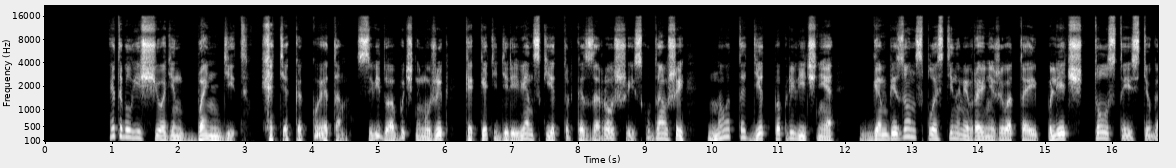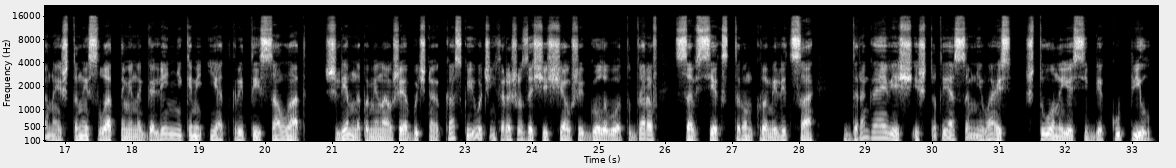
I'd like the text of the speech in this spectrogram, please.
Это был еще один бандит. Хотя какое там, с виду обычный мужик, как эти деревенские, только заросший, исхудавший, но вот одет поприличнее. Гамбизон с пластинами в районе живота и плеч, толстые стеганые штаны с латными наголенниками и открытый салат, шлем, напоминавший обычную каску и очень хорошо защищавший голову от ударов, со всех сторон, кроме лица. Дорогая вещь, и что-то я сомневаюсь, что он ее себе купил.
